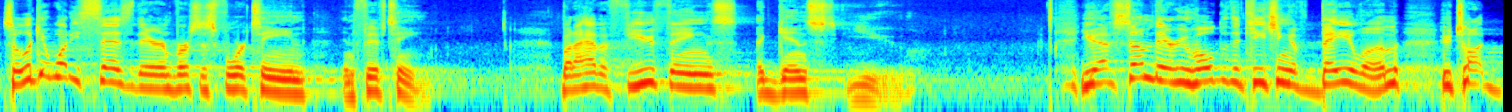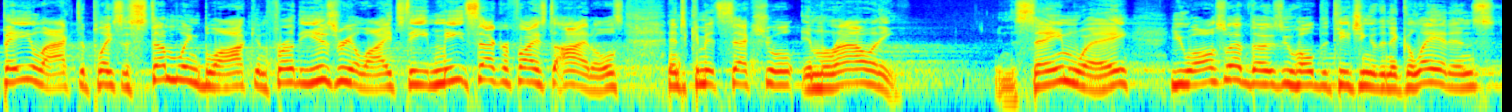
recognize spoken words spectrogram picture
So look at what he says there in verses 14 and 15. But I have a few things against you. You have some there who hold to the teaching of Balaam, who taught Balak to place a stumbling block in front of the Israelites to eat meat sacrificed to idols and to commit sexual immorality. In the same way, you also have those who hold the teaching of the Nicolaitans,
